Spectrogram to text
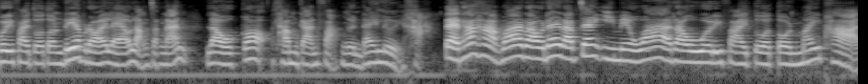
verify ตัวตนเรียบร้อยแล้ว หลังจากนั้นเราก็ทำการฝากเงินได้เลยค่ะ แต่ถ้าหากว่าเราได้รับแจ้งอีเมลว่าเรา verify ตัวตนไม่ผ่าน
